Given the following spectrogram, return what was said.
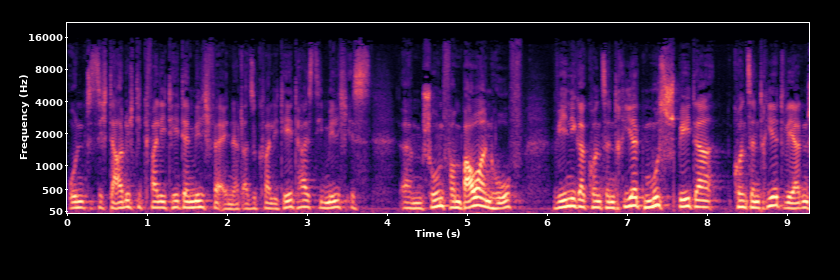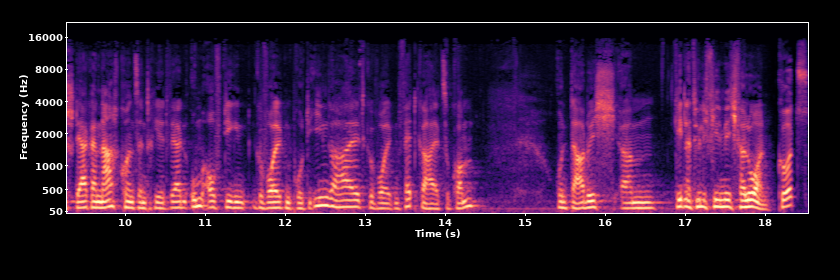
und sich dadurch die Qualität der Milch verändert. Also Qualität heißt, die Milch ist ähm, schon vom Bauernhof weniger konzentriert, muss später konzentriert werden, stärker nachkonzentriert werden, um auf den gewollten Proteingehalt, gewollten Fettgehalt zu kommen. Und dadurch ähm, geht natürlich viel Milch verloren. Kurz,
